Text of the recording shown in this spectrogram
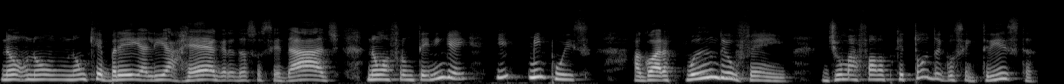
não, não, não quebrei ali a regra da sociedade, não afrontei ninguém e me impus. Agora, quando eu venho de uma forma, porque todo egocentrista,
